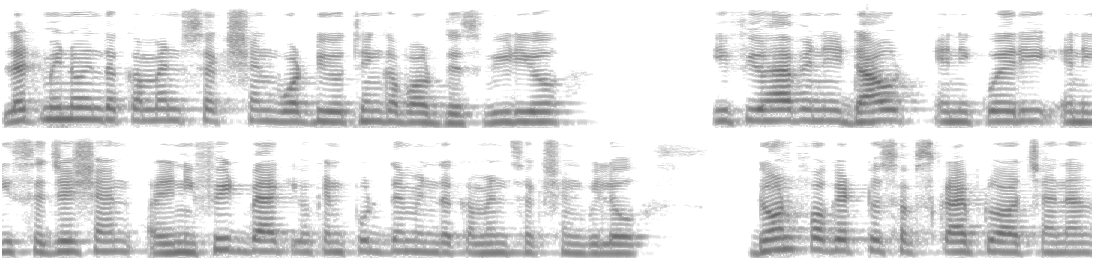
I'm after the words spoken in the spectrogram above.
Let me know in the comment section what do you think about this video. If you have any doubt any query any suggestion or any feedback you can put them in the comment section below don't forget to subscribe to our channel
